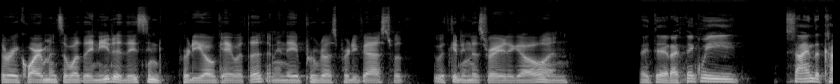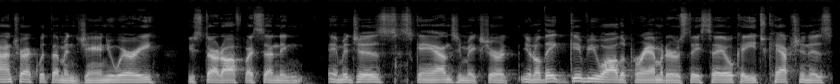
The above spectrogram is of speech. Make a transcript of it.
the requirements of what they needed, they seemed pretty okay with it. I mean, they approved us pretty fast with with getting this ready to go and They did. I think we signed the contract with them in January. You start off by sending images, scans. You make sure, you know, they give you all the parameters. They say, okay, each caption is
